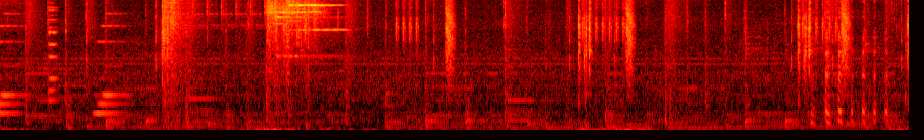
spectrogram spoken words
Ha ha ha ha ha ha!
